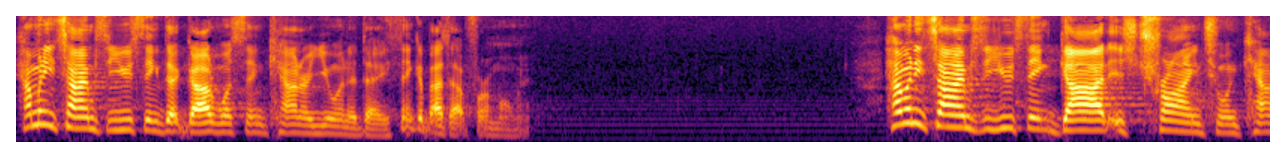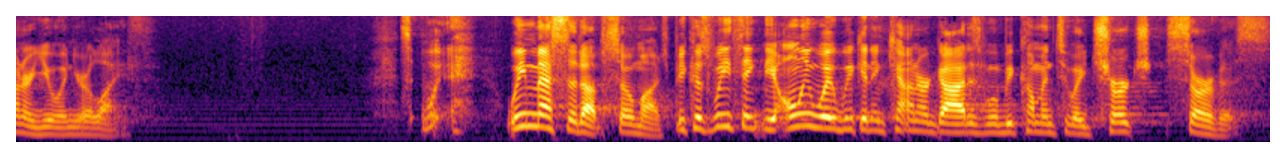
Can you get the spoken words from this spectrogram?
How many times do you think that God wants to encounter you in a day? Think about that for a moment. How many times do you think God is trying to encounter you in your life? We mess it up so much because we think the only way we can encounter God is when we come into a church service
